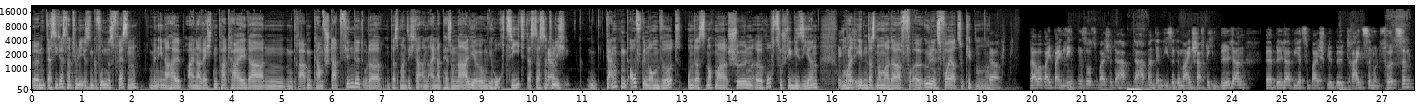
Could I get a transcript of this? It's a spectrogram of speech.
Ähm, dass sie das natürlich ist ein gefundenes Fressen, wenn innerhalb einer rechten Partei da ein, ein, Grabenkampf stattfindet oder dass man sich da an einer Personalie irgendwie hochzieht, dass das natürlich ja dankend aufgenommen wird, um das nochmal schön äh, hochzustilisieren, Richtig. um halt eben das nochmal da äh, Öl ins Feuer zu kippen. Ne? Ja. ja. aber bei, bei den Linken so zum Beispiel, da hat, da hat man denn diese gemeinschaftlichen Bildern, äh, Bilder wie jetzt zum Beispiel Bild 13 und 14.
